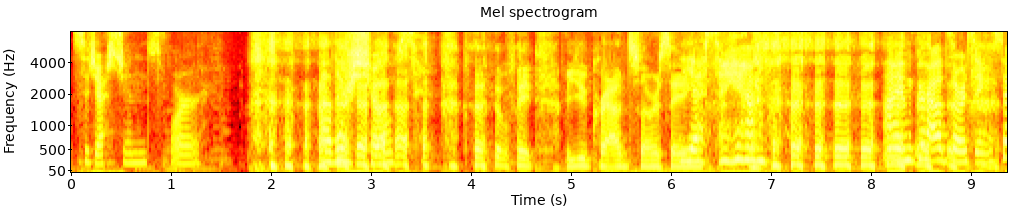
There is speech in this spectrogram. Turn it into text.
suggestions for other shows. Wait, are you crowdsourcing? Yes, I am. I am crowdsourcing. So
